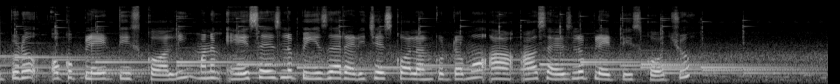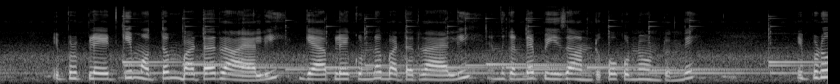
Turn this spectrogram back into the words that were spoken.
ఇప్పుడు ఒక ప్లేట్ తీసుకోవాలి. మనం ఏ సైజులో పిజ్జా రెడీ చేసుకోవాలనుకుంటామో ఆ ఆ సైజులో ప్లేట్ తీసుకోవచ్చు. ఇప్పుడు ప్లేట్కి మొత్తం బటర్ రాయాలి. గ్యాప్ లేకుండా బటర్ రాయాలి. ఎందుకంటే పిజ్జా అంటుకోకుండా ఉంటుంది. ఇప్పుడు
